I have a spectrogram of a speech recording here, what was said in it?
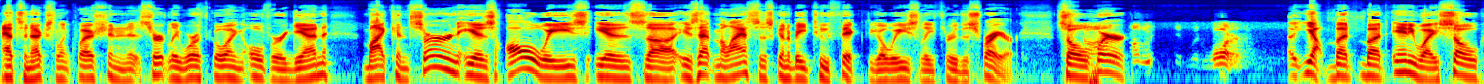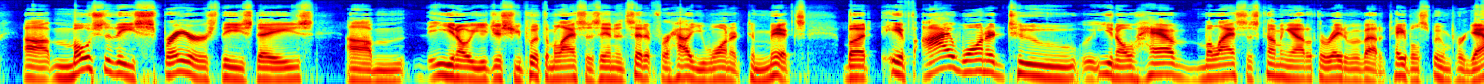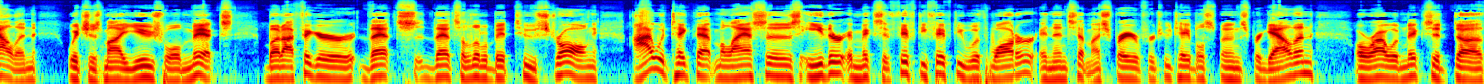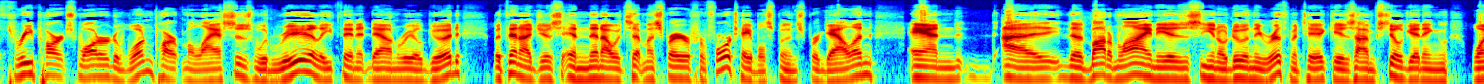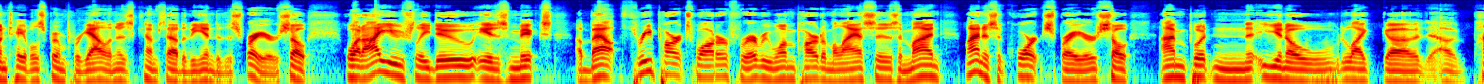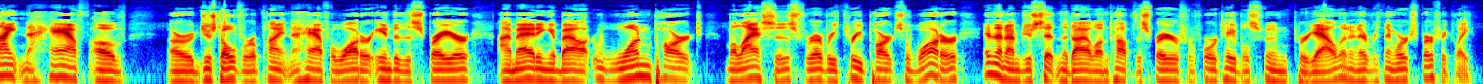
that's an excellent question, and it's certainly worth going over again. My concern is always is uh, is that molasses going to be too thick to go easily through the sprayer. So where I'll mix it with water. Uh, yeah, but but anyway, so uh, most of these sprayers these days, um, you know, you just you put the molasses in and set it for how you want it to mix. But if I wanted to, you know, have molasses coming out at the rate of about a tablespoon per gallon, which is my usual mix, but I figure that's that's a little bit too strong. I would take that molasses either and mix it 50-50 with water and then set my sprayer for two tablespoons per gallon, or I would mix it uh, three parts water to one part molasses would really thin it down real good. But then I just and then I would set my sprayer for four tablespoons per gallon. And I, the bottom line is, you know, doing the arithmetic is I'm still getting one tablespoon per gallon as it comes out of the end of the sprayer. So what I usually do is mix about three parts water for every one part of molasses, and mine mine is a quart sprayer, so I'm putting you know like uh, a pint and a half of or just over a pint and a half of water into the sprayer. I'm adding about one part molasses for every three parts of water, and then I'm just setting the dial on top of the sprayer for four tablespoons per gallon, and everything works perfectly.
